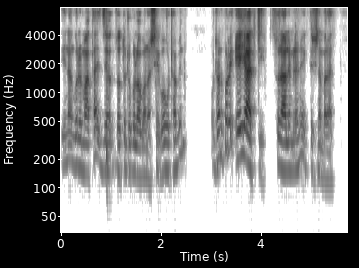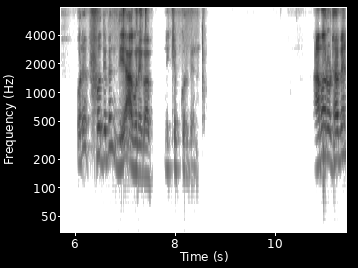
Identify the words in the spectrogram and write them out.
তিন আঙ্গুলের মাথায় যতটুকু লবণ আসে এবার উঠাবেন। ওঠানোর পরে এই আয়াতটি, সুরা আল ইমরানের একত্রিশ নম্বর আয়াত, পরে ফু দেবেন, দিয়ে আগুনে বা নিক্ষেপ করবেন। আবার ওঠাবেন,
